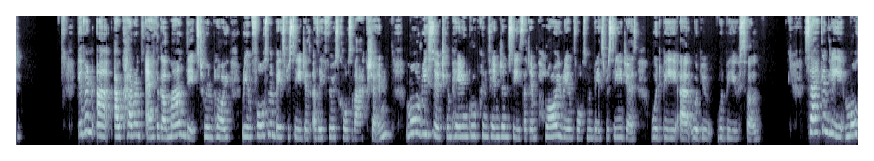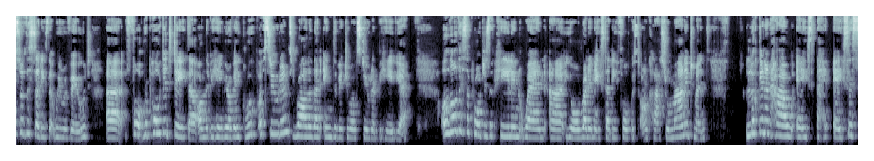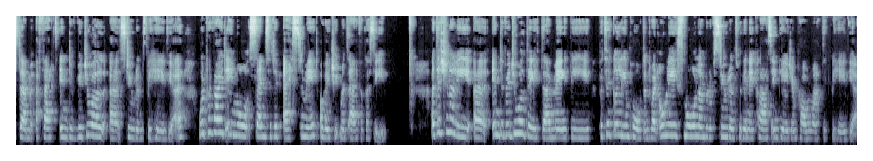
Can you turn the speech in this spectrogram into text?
Given uh, our current ethical mandates to employ reinforcement-based procedures as a first course of action, more research comparing group contingencies that employ reinforcement-based procedures would be, uh, would, be, would be useful. Secondly, most of the studies that we reviewed uh, reported data on the behaviour of a group of students rather than individual student behaviour. Although this approach is appealing when uh, you're running a study focused on classroom management, looking at how a, a system affects individual uh, students' behaviour would provide a more sensitive estimate of a treatment's efficacy. Additionally, uh, individual data may be particularly important when only a small number of students within a class engage in problematic behaviour.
